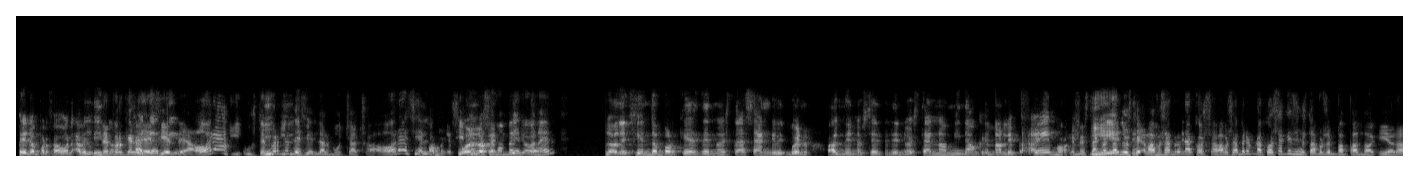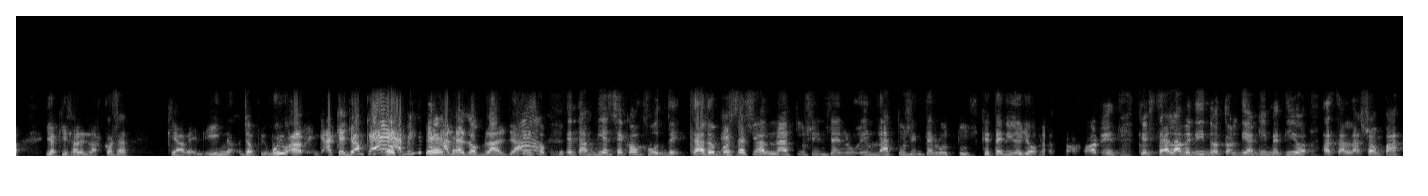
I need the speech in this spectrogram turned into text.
Pero por favor, ¿Pero Abelino, ¿Usted por qué le defiende ahora? ¿Usted y- por qué y- defiende al muchacho ahora? Si, el- Hombre, si pues no lo nos hemos metido con él. defiendo. Lo defiendo porque es de nuestra sangre. Bueno, al menos es de nuestra nómina, aunque no le paguemos. ¿Qué me está Y contando es de- usted? Vamos a ver una cosa, vamos a ver una cosa que se estamos empapando aquí ahora y aquí salen las cosas. Que Abelino. yo- uy, ¿a, que yo qué? A mí me dejan de doblar ya. Es como que también se confunde. Claro, pues Eso ha sido está un lactus, inter- un lactus interruptus que he tenido Sí, yo. los cojones, que está el Avelino todo el día aquí metido hasta en la sopa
